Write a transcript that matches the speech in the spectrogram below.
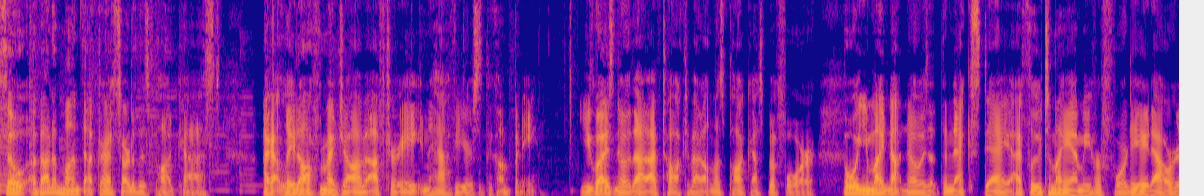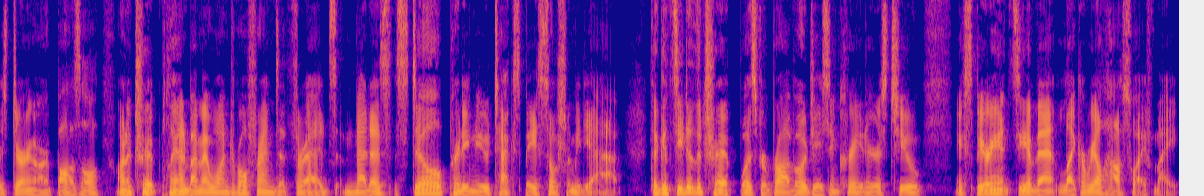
So, about a month after I started this podcast, I got laid off from my job after eight and a half years at the company. You guys know that. I've talked about it on this podcast before. But what you might not know is that the next day, I flew to Miami for 48 hours during Art Basel on a trip planned by my wonderful friends at Threads, Meta's still pretty new text based social media app. The conceit of the trip was for Bravo adjacent creators to experience the event like a real housewife might,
